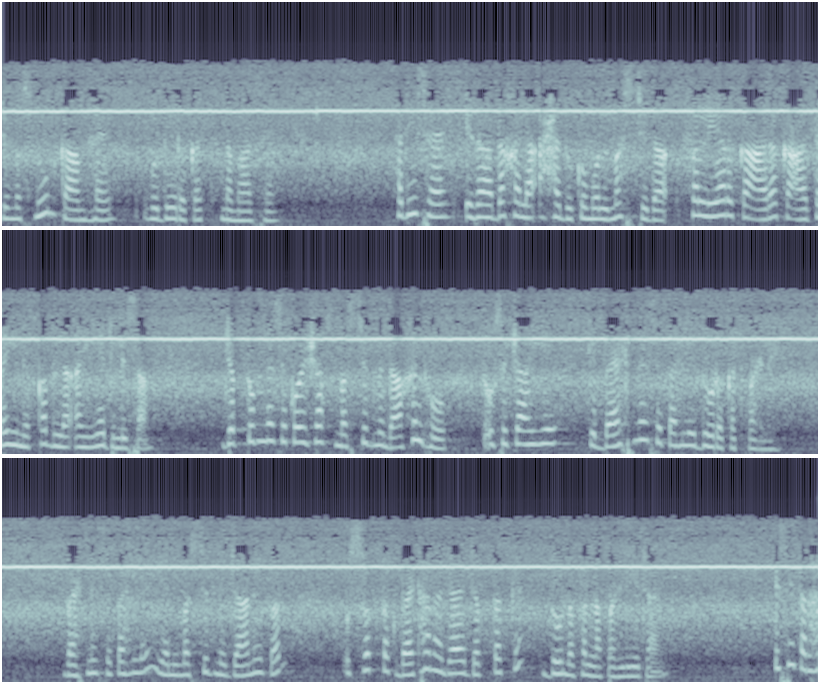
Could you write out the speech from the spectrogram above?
جو مصنون کام ہے، وہ دو رکت نماز ہے۔ حدیث ہے، اذا دخل احدكم المسجد فليركع ركعتين قبل ان يجلس جب تم میں سے کوئی شخص مسجد میں داخل ہو، تو اسے چاہیے کہ بیٹھنے سے پہلے دو رکت پڑھ لے۔ بیٹھنے سے پہلے یعنی مسجد میں جانے پر، اس وقت تک بیٹھا نہ جائے جب تک کہ دو نفل نہ پڑھ لیے جائیں۔ اسی طرح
